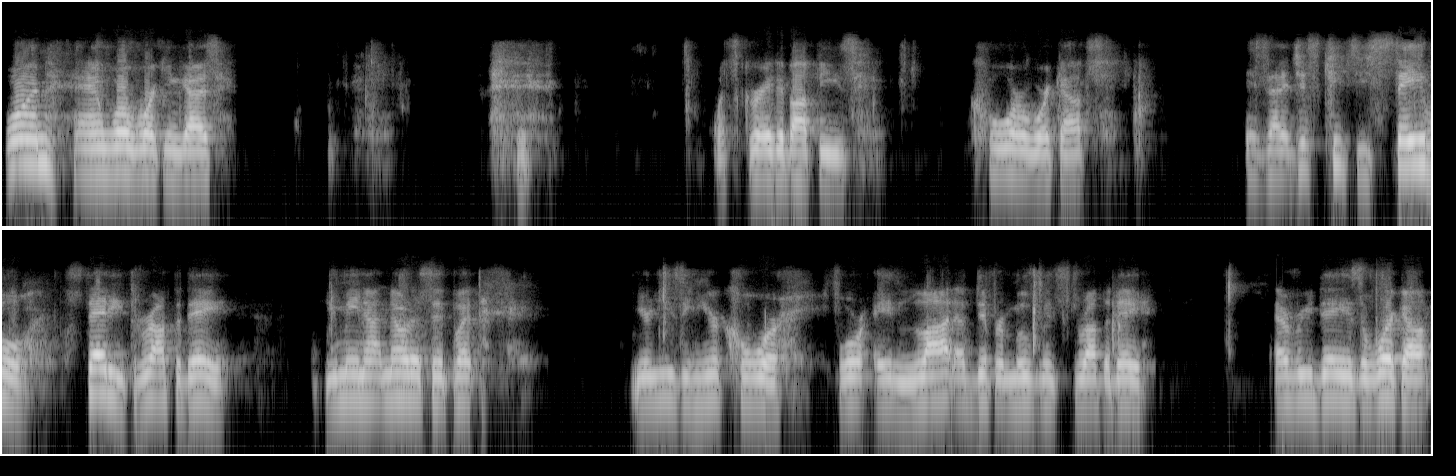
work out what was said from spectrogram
one, and we're working, guys. What's great about these core workouts is that it just keeps you stable, steady throughout the day. You may not notice it, but you're using your core for a lot of different movements throughout the day. Every day is a workout,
